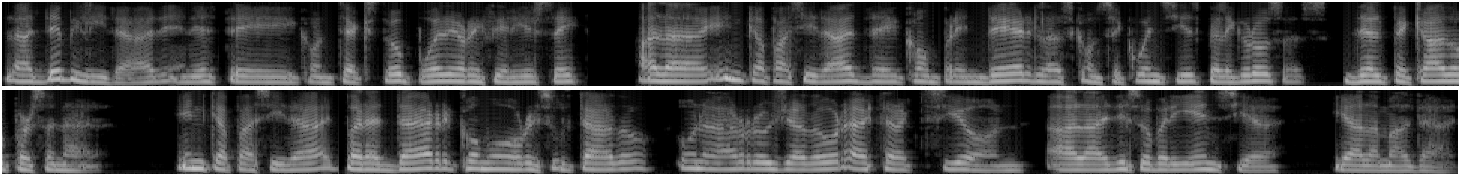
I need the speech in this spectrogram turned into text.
La debilidad en este contexto puede referirse a la incapacidad de comprender las consecuencias peligrosas del pecado personal, incapacidad para dar como resultado una arrolladora atracción a la desobediencia y a la maldad.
